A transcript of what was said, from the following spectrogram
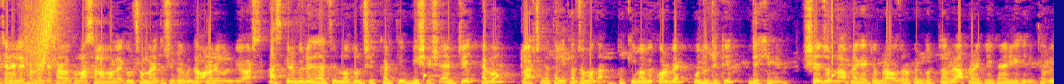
চ্যানেলে আলাইকুম, সম্মানিত অনারেবল আজকের নতুন শিক্ষার্থী, বিশেষ এন্ট্রি এবং তো কীভাবে করবেন? পদ্ধতিটি দেখে নিন। সেজন্য আপনাকে একটা ব্রাউজার ওপেন করতে হবে। আপনাকে এখানে লিখে দিতে হবে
